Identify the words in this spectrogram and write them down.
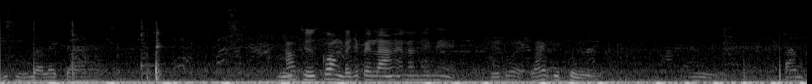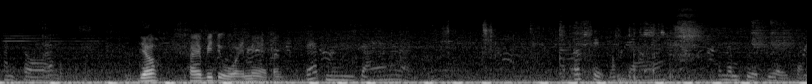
อีตูมาแล้วจ้าเอาถือกล้องเดี๋ยวจะไปล้างอันนั้นให้แม่ถือด้วยล้างอีตู ตามขั้นตอนเดี๋ยวถ่ายวิดีโอให้แม่กันแป๊บหนึ่งจ้าแล้วก็เสร็จแล้วจ้าให้มันเปื่อยๆก่อน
